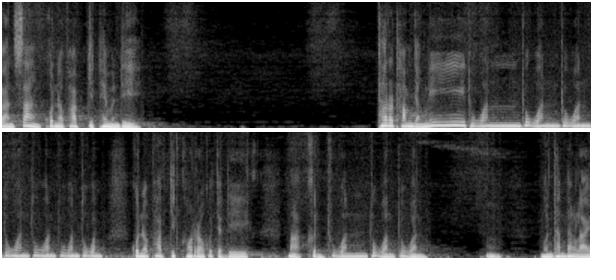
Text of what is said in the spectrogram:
การสร้างคุณภาพจิตให้มันดี ถ้าเราทำอย่างนี้ทุกวันทุกวันทุกวันทุกวันทุกวันทุกวันทุกวัน คุณภาพจิตของเราก็จะดีมากขึ้นทุกวันทุกวันทุกวัน เหมือนท่านทั้งหลาย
